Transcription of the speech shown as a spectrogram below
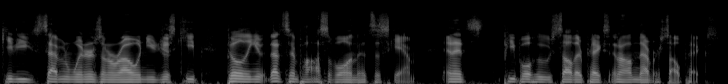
give you seven winners in a row and you just keep building it, that's impossible and that's a scam. And it's people who sell their picks, and I'll never sell picks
